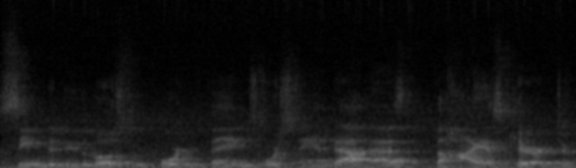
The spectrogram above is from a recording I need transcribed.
seem to do the most important things or stand out as the highest character.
